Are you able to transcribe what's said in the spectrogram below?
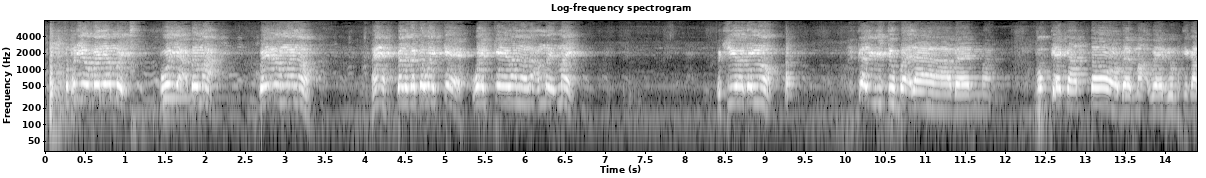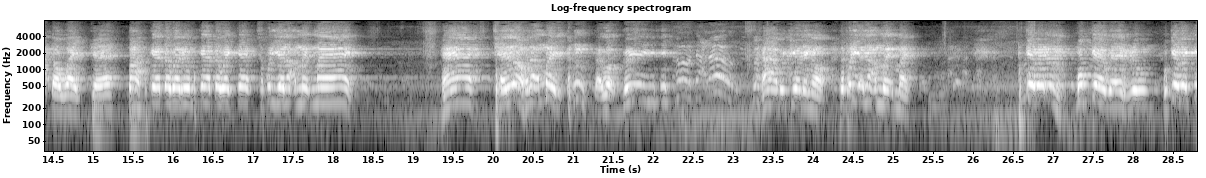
Siapa dia berani ambil? Boyak bemak. Berung mana? Eh, kalau kata WK, WK mana nak ambil mic? Kira tengok. Kalau gitu baiklah bemak. Bukan kata bemak weru, bukan kata WK. Pas bukan kata weru, bukan kata WK. Siapa dia nak ambil mic? Eh, celah nak ambil. tak kok gui. Oh. Ha, berkira tengok. Siapa dia nak ambil mic? Bukan weru, bukan weru, bukan WK,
